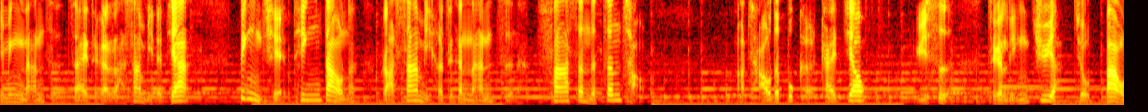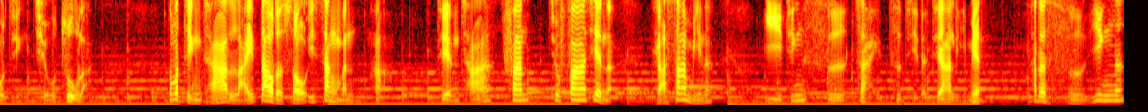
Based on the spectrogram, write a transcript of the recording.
一名男子在这个 Rasami 的家。并且听到呢，Rasami 和这个男子呢发生了争吵，啊，吵得不可开交。于是这个邻居啊就报警求助了。那么警察来到的时候，一上门啊，检查一番就发现了拉萨米呢已经死在自己的家里面，他的死因呢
